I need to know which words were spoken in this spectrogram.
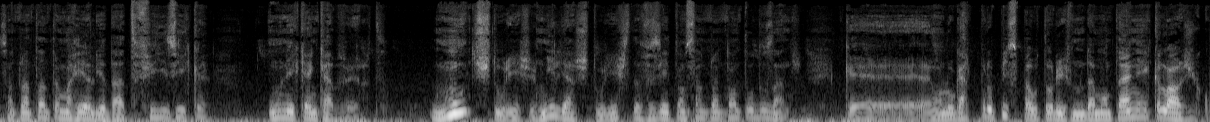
Santo Antão tem uma realidade física única em Cabo Verde. Muitos turistas, milhares de turistas, visitam Santo Antão todos os anos, que é um lugar propício para o turismo da montanha ecológico.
